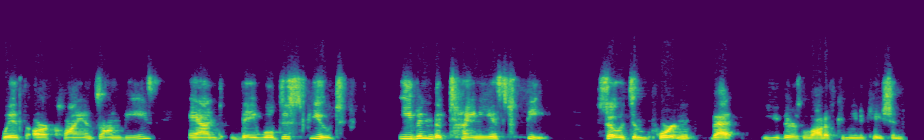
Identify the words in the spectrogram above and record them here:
with our clients on these, and they will dispute even the tiniest fee. So it's important that you, there's a lot of communication,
